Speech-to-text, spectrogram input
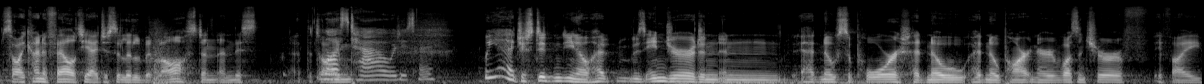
So I kind of felt, yeah, just a little bit lost, and, and this at the time. Lost how, would you say? Well, yeah, just didn't, you know, had, was injured and, and had no support, had no had no partner. wasn't sure if if I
